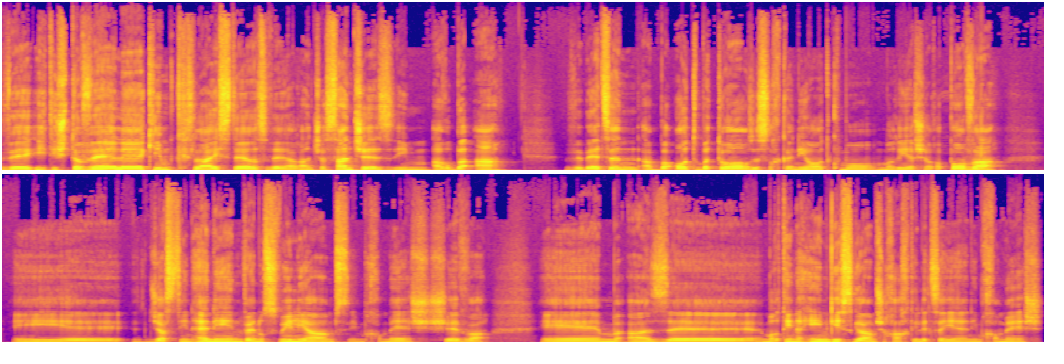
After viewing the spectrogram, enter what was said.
והיא תשתווה לקים קלייסטרס וארנצ'ה סנצ'ז עם ארבעה. ובעצם הבאות בתור זה שחקניות כמו מריה שרפובה, אה, ג'סטין הנין, ונוס וויליאמס עם חמש, שבע. אה, אז אה, מרטינה הינגיס גם שכחתי לציין עם חמש.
